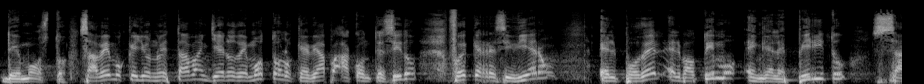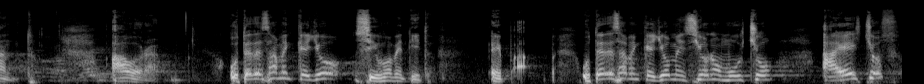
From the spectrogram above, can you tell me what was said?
de mosto. Sabemos que ellos no estaban llenos de mosto, lo que había acontecido fue que recibieron el poder, el bautismo en el Espíritu Santo. Ahora, ustedes saben que yo, sí, un momentito, eh, ustedes saben que yo menciono mucho a hechos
